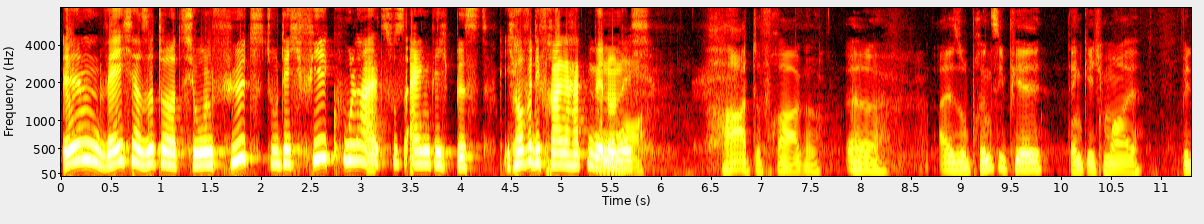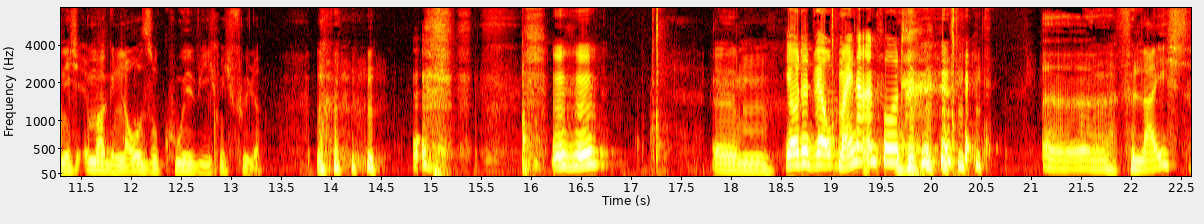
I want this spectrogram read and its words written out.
In welcher Situation fühlst du dich viel cooler, als du es eigentlich bist? Ich hoffe, die Frage hatten wir noch Boah. nicht. Harte Frage. Äh, also prinzipiell denke ich mal, bin ich immer genauso cool, wie ich mich fühle. ähm, Ja, das wäre auch meine Antwort. äh, vielleicht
